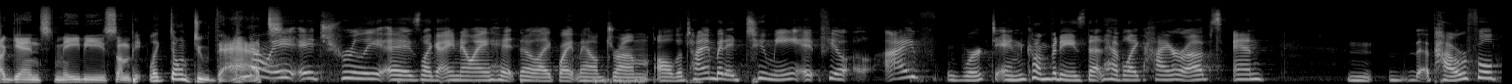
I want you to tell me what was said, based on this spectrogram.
against maybe some people. Like, don't do that. No, it, it truly is. Like I know I hit the like white male drum all the time, but it to me it feel I've worked in companies that have like higher ups and powerful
